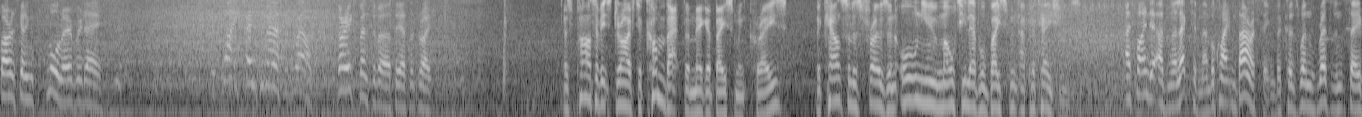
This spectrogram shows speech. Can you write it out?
Borough's getting smaller every day. It's quite expensive earth as well. Very expensive earth, yes, that's right. As part of its drive to combat the mega basement craze, the council has frozen all new multi-level basement applications. I find it as an elected member quite embarrassing because when residents say,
